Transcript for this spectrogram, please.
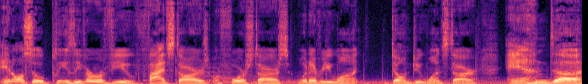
and also please leave a review five stars or four stars, whatever you want don't do one star. And uh,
